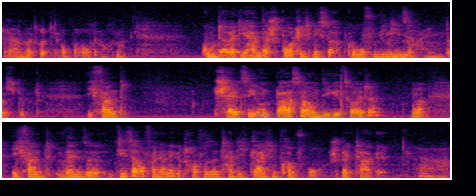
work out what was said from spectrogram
Real Madrid ja auch, auch noch, ne? Gut, aber die haben das sportlich nicht so abgerufen wie diese. Nein, das stimmt. Ich fand Chelsea und Barca, um die geht's heute. Ne? Ich fand, wenn sie diese aufeinander getroffen sind, hatte ich gleich im Kopf, oh, Spektakel. Ja.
